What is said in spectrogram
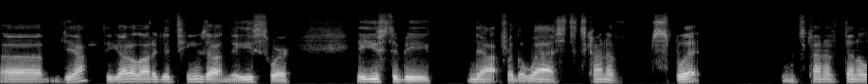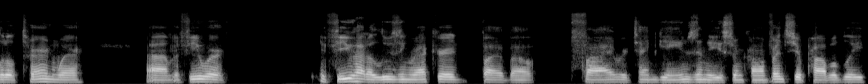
uh, yeah, you got a lot of good teams out in the East where it used to be that for the West. It's kind of split. It's kind of done a little turn where um, if you were if you had a losing record by about five or ten games in the Eastern Conference, you're probably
